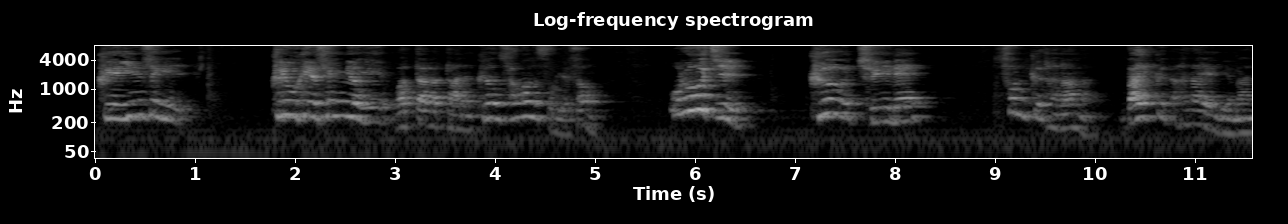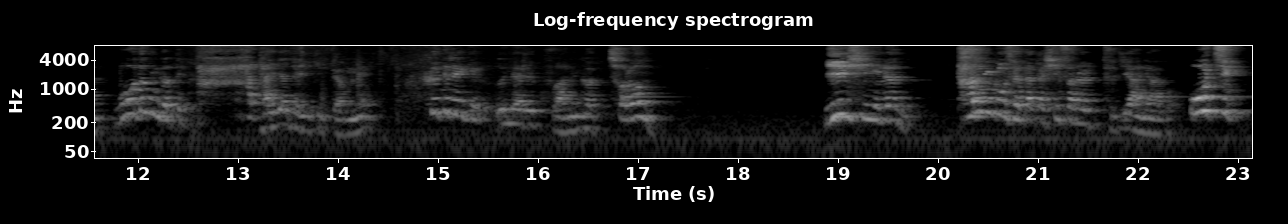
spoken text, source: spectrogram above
그의 인생이 그리고 그의 생명이 왔다 갔다 하는 그런 상황 속에서 오로지 그 주인의 손끝 하나만, 말끝 하나에게만 모든 것들이 다 달려져 있기 때문에 그들에게 은혜를 구하는 것처럼 이 시인은 다른 곳에다가 시선을 두지 아니하고 오직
